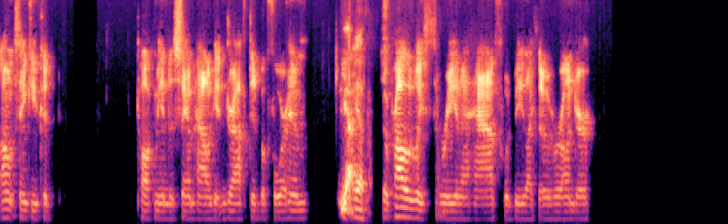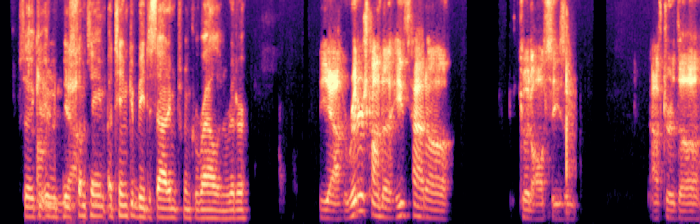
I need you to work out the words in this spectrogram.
I don't think you could talk me into Sam Howell getting drafted before him. Yeah. Yeah. So probably three and a half would be like the over under. So it, could, it would be Yeah. some team. A team could be deciding between Corral and Ridder. Yeah, Ridder's kind of he's had a good off season after the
